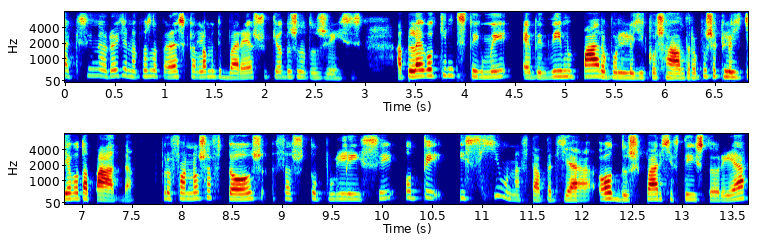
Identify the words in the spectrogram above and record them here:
εντάξει, είναι ωραίο για να πας να περάσεις καλά με την παρέα σου και όντως να το ζήσεις. Απλά εγώ εκείνη τη στιγμή, επειδή είμαι πάρα πολύ λογικός άνθρωπος, εκλογικεύω τα πάντα. Προφανώς αυτός θα σου το πουλήσει ότι ισχύουν αυτά, παιδιά. Όντως υπάρχει αυτή η ιστορία.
